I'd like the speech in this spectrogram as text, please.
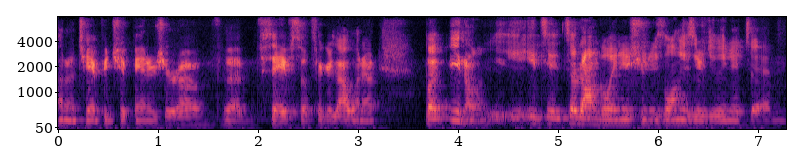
on a Championship Manager of uh, save, so figure that one out. But you know, it's it's an ongoing issue, and as long as they're doing it. Um,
